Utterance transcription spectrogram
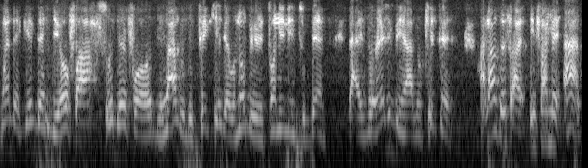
when they gave them the offer, so therefore the land will be taken, they will not be returning it to them. That has already been allocated. And I said, if I may ask,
